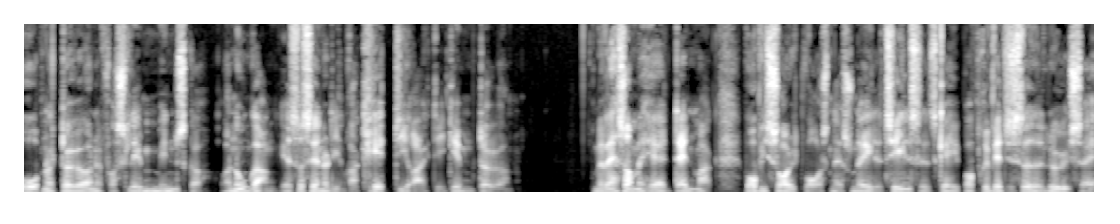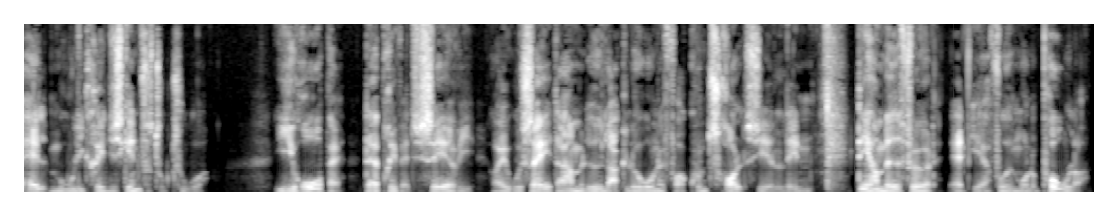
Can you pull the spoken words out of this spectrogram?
åbner dørene for slemme mennesker, og nogle gange, ja, så sender de en raket direkte igennem døren. Men hvad så med her i Danmark, hvor vi solgte vores nationale teleselskab og privatiserede løs af alt mulig kritisk infrastruktur? I Europa, der privatiserer vi, og i USA, der har man ødelagt låne for kontrol, siger Lind. Det har medført, at vi har fået monopoler,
